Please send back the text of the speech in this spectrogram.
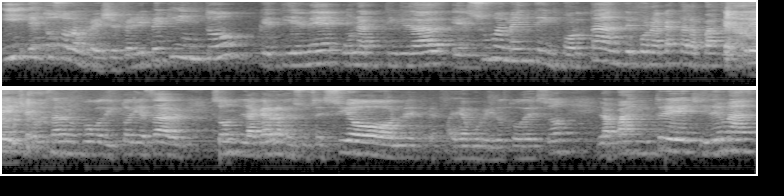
Y estos son los reyes. Felipe V, que tiene una actividad eh, sumamente importante, por acá está la paz de Utrecht, los que saben un poco de historia saben, son las guerras de sucesión, hay aburrido todo eso, la paz de Utrecht y demás,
